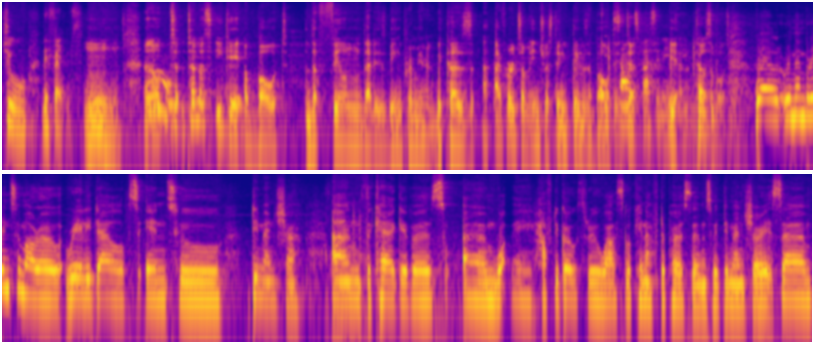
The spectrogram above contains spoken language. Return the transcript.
through the films. Mm. Oh. tell us, Ike, about the film that is being premiered? Because I've heard some interesting things about it. It sounds fascinating. Yeah, tell us about it. Well, Remembering Tomorrow really delves into dementia and the caregivers, um, what they have to go through whilst looking after persons with dementia. It's, um,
